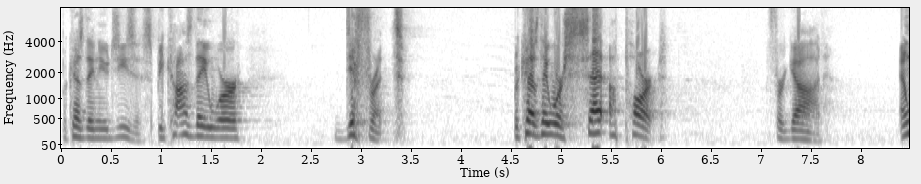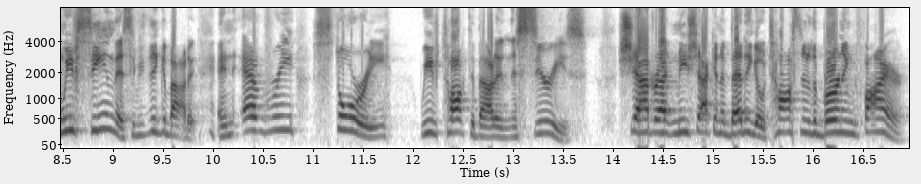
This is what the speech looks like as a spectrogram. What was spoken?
because they knew Jesus, because they were different, because they were set apart for God. And we've seen this, if you think about it, in every story we've talked about in this series. Shadrach, Meshach, and Abednego tossed into the burning fire.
